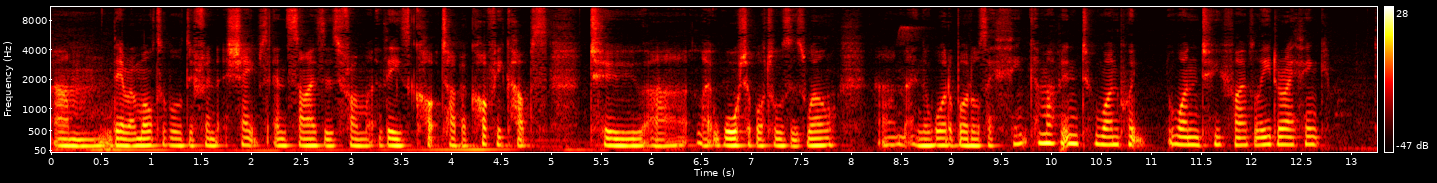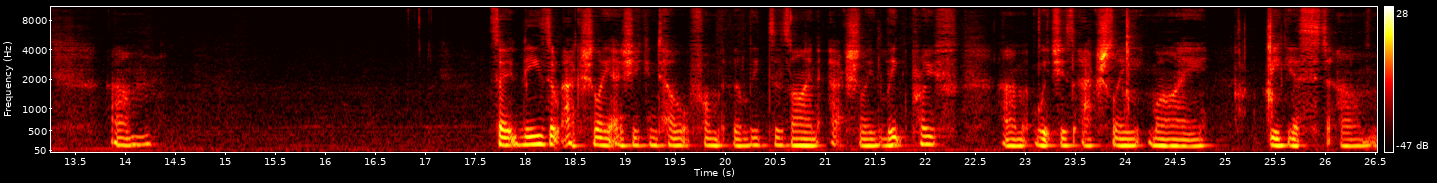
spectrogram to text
Um, there are multiple different shapes and sizes from these type of coffee cups to uh, like water bottles as well. Um, and the water bottles, I think, come up into 1.125 litre, I think. Um, So these are actually, as you can tell from the lid design, actually leak proof, um, which is actually my biggest um,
